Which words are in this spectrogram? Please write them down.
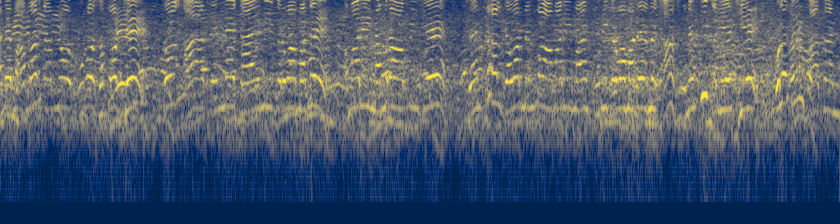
અને બાબર ગામનો પૂરો સપોર્ટ છે. તો આ ટ્રેનને કાયમી કરવા માટે અમારી નમ્ર અપીલ છે. સેન્ટ્રલ ગવર્મેન્ટમાં અમારી માંગ પૂરી કરવા માટે અમે ખાસ વિનંતી કરીએ છીએ. બોલો, જય શાસન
